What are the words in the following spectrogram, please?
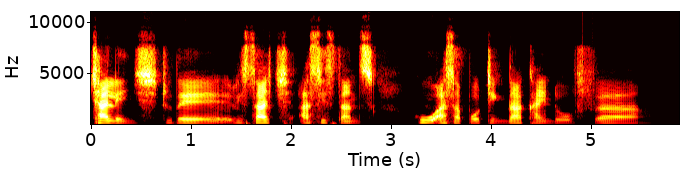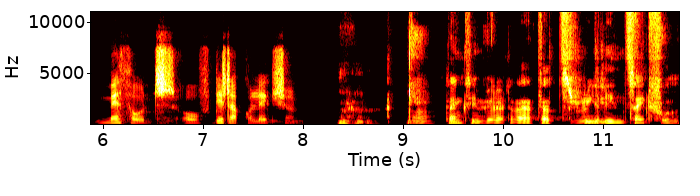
challenge to the research assistants who are supporting that kind of uh, method of data collection. Mm-hmm. Oh, thanks, Inviolata. That, that's really insightful.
